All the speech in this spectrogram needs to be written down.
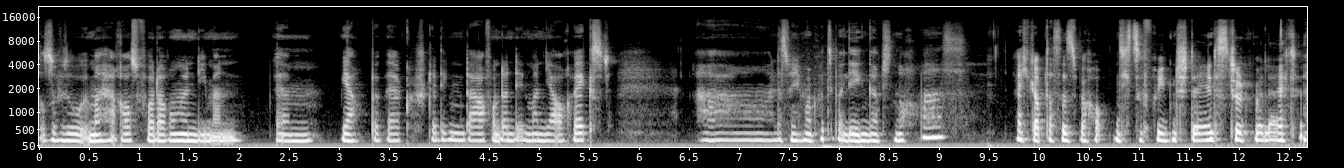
sowieso immer Herausforderungen, die man ähm, ja, bewerkstelligen darf und an denen man ja auch wächst. Äh, lass mich mal kurz überlegen, gab es noch was? Ich glaube, das ist überhaupt nicht zufriedenstellend. Es tut mir leid.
